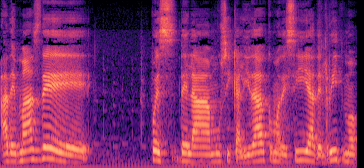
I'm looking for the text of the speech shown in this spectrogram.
además de pues de la musicalidad, como decía, del ritmo,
